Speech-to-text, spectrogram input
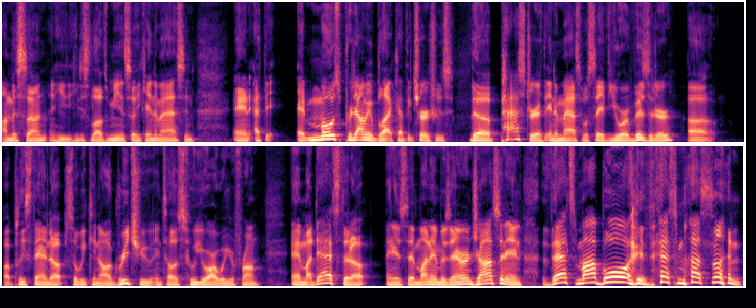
I'm his son and he, he just loves me. And so he came to Mass. And, and at the at most predominantly black Catholic churches, the pastor at the end of Mass will say, if you are a visitor, uh, uh, please stand up so we can all greet you and tell us who you are, where you're from. And my dad stood up and he said, My name is Aaron Johnson, and that's my boy. that's my son. And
